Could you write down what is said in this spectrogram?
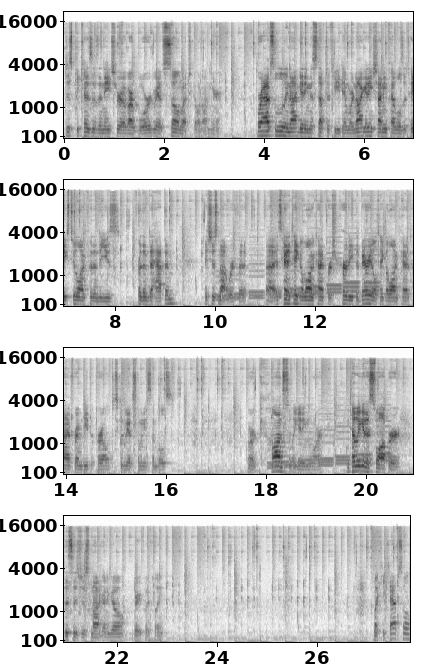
Just because of the nature of our board, we have so much going on here. We're absolutely not getting the stuff to feed him. We're not getting Shining Pebbles. It takes too long for them to use for them to happen. It's just not worth it. Uh, it's going to take a long time for her to eat the berry. It'll take a long time for him to eat the pearl, just because we have so many symbols. We're constantly getting more. Until we get a swapper, this is just not going to go very quickly. Lucky capsule.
